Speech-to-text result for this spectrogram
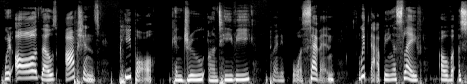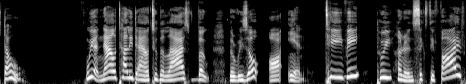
With all those options, people can drew on TV 24 7 without being a slave over a stove. We are now tallied down to the last vote. The result are in TV 365,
